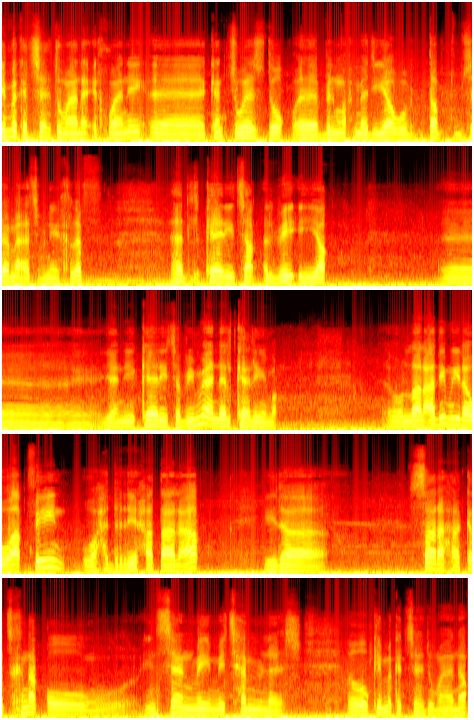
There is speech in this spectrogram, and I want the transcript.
كما كتشاهدوا معنا إخواني آه كنتواجدوا آه بالمحمدية وبالضبط بجامعة بني خلف. هذه الكارثة البيئية آه يعني كارثة بمعنى الكلمة. والله العظيم إلى واقفين واحد الريحة طالعة إلى الصراحه كتخنق وانسان ما يتحملهاش وكما كتشاهدوا معنا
